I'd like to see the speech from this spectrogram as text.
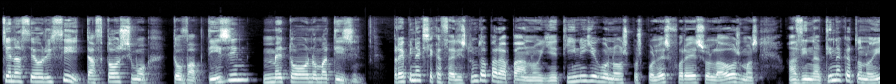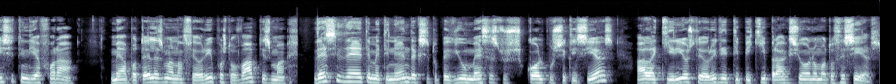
και να θεωρηθεί ταυτόσιμο το βαπτίζειν με το ονοματίζειν. Πρέπει να ξεκαθαριστούν τα παραπάνω γιατί είναι γεγονός πως πολλές φορές ο λαός μας αδυνατεί να κατανοήσει την διαφορά με αποτέλεσμα να θεωρεί πως το βάπτισμα δεν συνδέεται με την ένταξη του παιδιού μέσα στους κόλπους της Εκκλησίας, αλλά κυρίως θεωρείται τυπική πράξη ονοματοθεσίας.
